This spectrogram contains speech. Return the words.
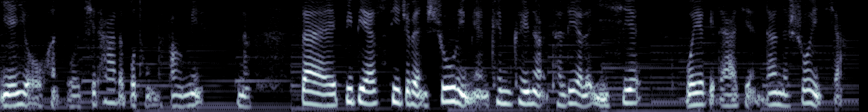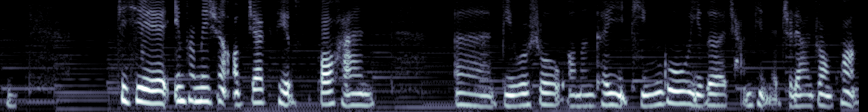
也有很多其他的不同的方面。那在 BBST 这本书里面，Kim Kiner 他列了一些，我也给大家简单的说一下。嗯，这些 information objectives 包含，呃，比如说我们可以评估一个产品的质量状况，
